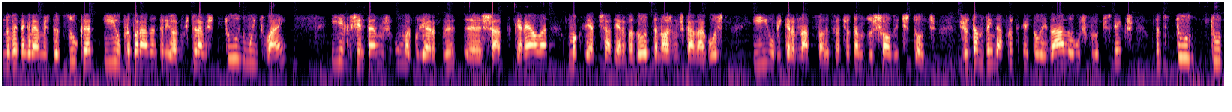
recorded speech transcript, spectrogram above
90 gramas de açúcar e o preparado anterior. Misturamos tudo muito bem e acrescentamos uma colher de eh, chá de canela, uma colher de chá de erva doce, a noz moscada a gosto e o bicarbonato de sódio. Portanto, juntamos os sólidos todos. Juntamos ainda a fruta cristalizada, os frutos secos, portanto, tudo, tudo,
